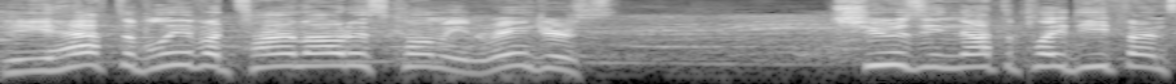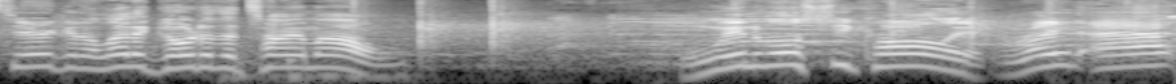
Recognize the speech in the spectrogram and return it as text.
You have to believe a timeout is coming. Rangers choosing not to play defense here, going to let it go to the timeout. When will she call it? Right at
